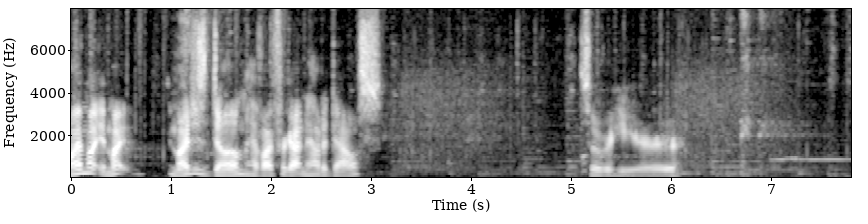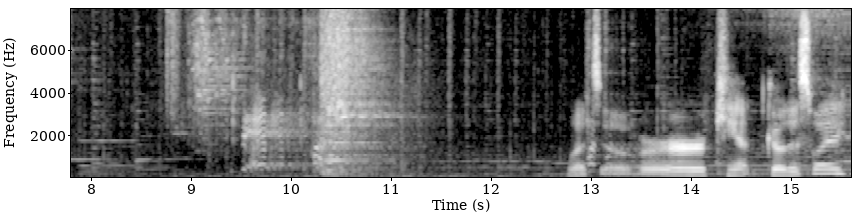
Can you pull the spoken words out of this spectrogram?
Why am I... Am I... Am I just dumb? Have I forgotten how to douse? It's over here. What's over? Can't go this way?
